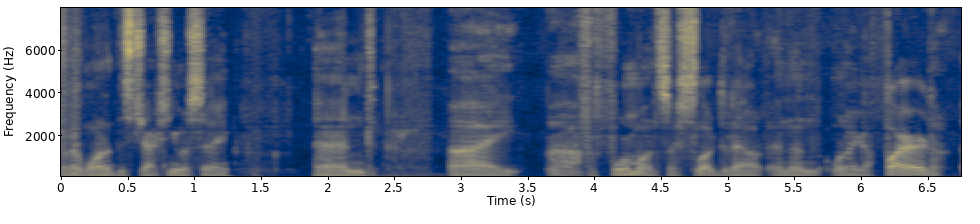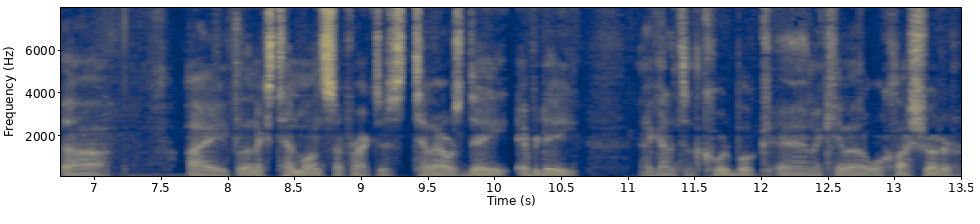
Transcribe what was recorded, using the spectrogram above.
that I wanted, this Jackson USA, and I uh, for four months I slugged it out, and then when I got fired, uh, I for the next ten months I practiced ten hours a day every day. I got into the chord book and I came out a world class shredder.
